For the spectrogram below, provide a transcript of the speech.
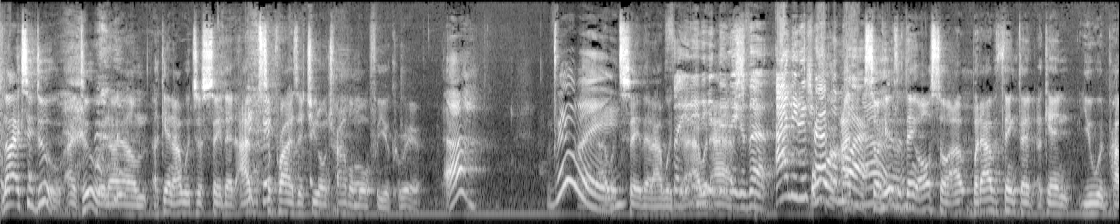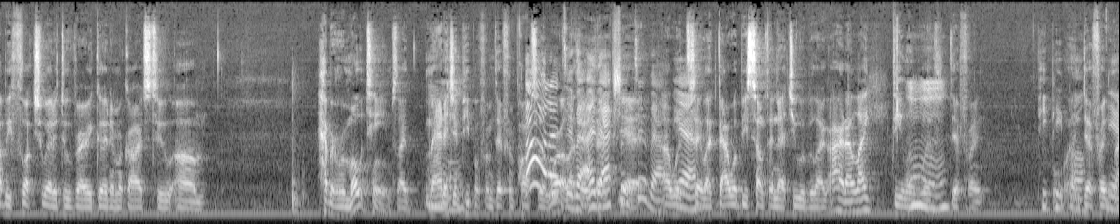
no. I actually do. I do. And I um again I would just say that I'm surprised that you don't travel more for your career. oh, really? I would say that I would. So you I would to get ask. up. I need to travel Or more. I- so here's the thing. Also, I, but I would think that again, you would probably fluctuate or do very good in regards to um, having remote teams, like managing people from different parts Oh, of the world. do I that. I'd actually do that, I would yeah. say like that would be something that you would be like, all right, I like dealing with different. People, People, and different yeah.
